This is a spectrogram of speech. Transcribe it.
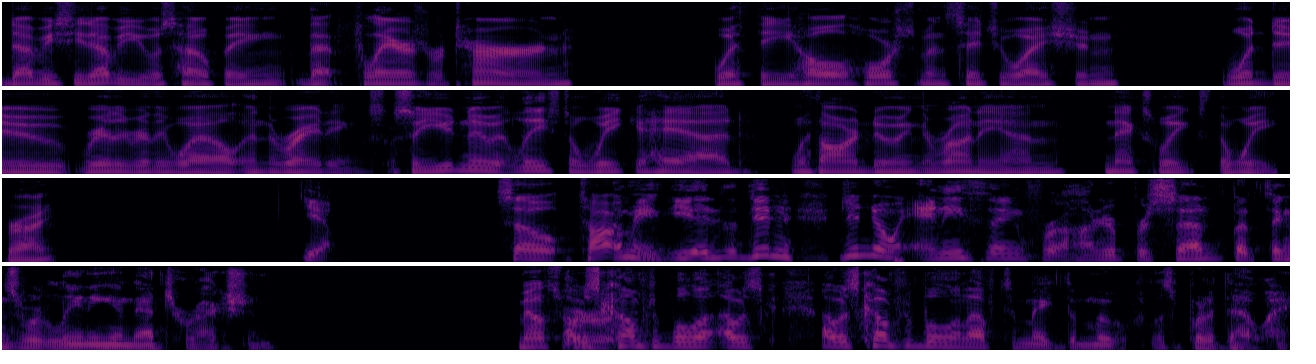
WCW was hoping that Flair's return with the whole Horseman situation would do really, really well in the ratings. So you knew at least a week ahead with Arn doing the run in. Next week's the week, right? Yeah. So talk. I mean, you didn't didn't know anything for hundred percent, but things were leaning in that direction. Meltzer, I was comfortable. I was I was comfortable enough to make the move. Let's put it that way.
